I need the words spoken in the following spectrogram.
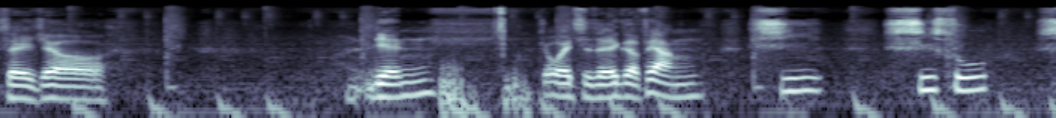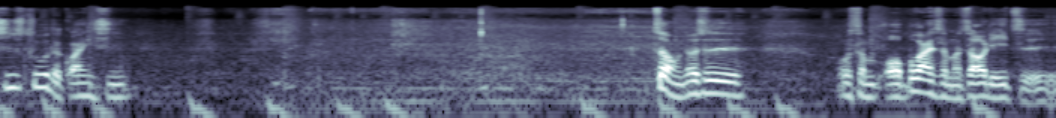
所以就连就维持着一个非常稀稀疏稀疏的关系，这种就是我什么我不管什么时候离职，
